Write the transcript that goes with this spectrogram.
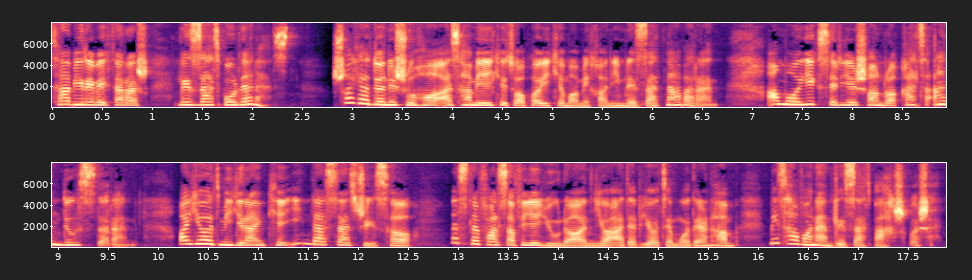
تعبیر بهترش لذت بردن است. شاید دانشجوها از همه کتاب هایی که ما می‌خوانیم لذت نبرند. اما یک سریشان را قطعا دوست دارند و یاد می‌گیرند که این دست از چیزها مثل فلسفه یونان یا ادبیات مدرن هم می‌توانند لذت بخش باشد.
